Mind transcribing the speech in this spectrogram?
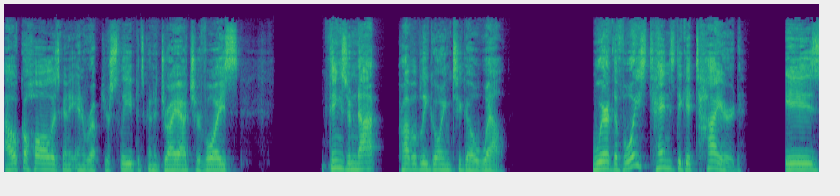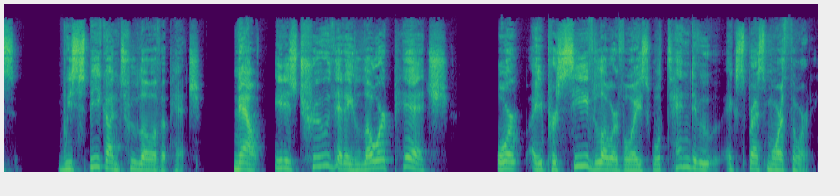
alcohol is going to interrupt your sleep, it's going to dry out your voice. Things are not probably going to go well. Where the voice tends to get tired is we speak on too low of a pitch. Now, it is true that a lower pitch or a perceived lower voice will tend to express more authority.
